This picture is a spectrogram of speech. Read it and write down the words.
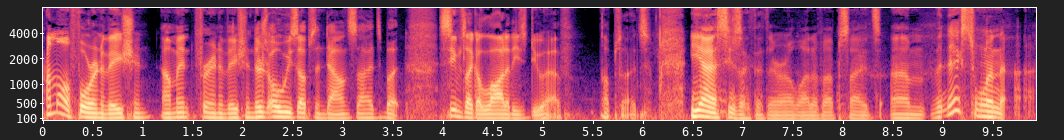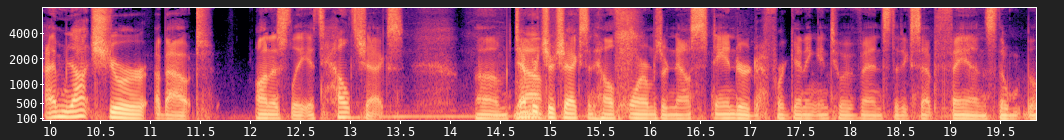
I'm all for innovation. I'm in for innovation. There's always ups and downsides, but seems like a lot of these do have upsides. Yeah, it seems like that there are a lot of upsides. Um, the next one, I'm not sure about. Honestly, it's health checks. Um, temperature checks and health forms are now standard for getting into events that accept fans. The, the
